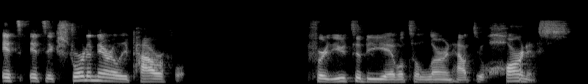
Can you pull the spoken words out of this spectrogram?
It's it's extraordinarily powerful for you to be able to learn how to harness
